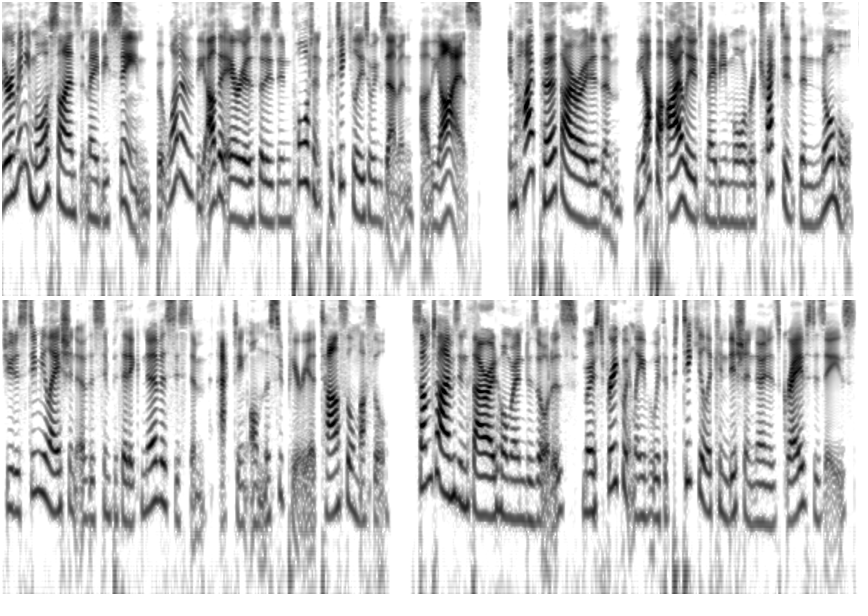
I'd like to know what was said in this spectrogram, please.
There are many more signs that may be seen, but one of the other areas that is important, particularly to examine, are the eyes. In hyperthyroidism, the upper eyelid may be more retracted than normal due to stimulation of the sympathetic nervous system acting on the superior tarsal muscle. Sometimes in thyroid hormone disorders, most frequently with a particular condition known as Graves' disease,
